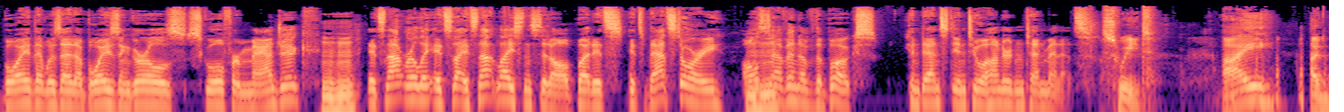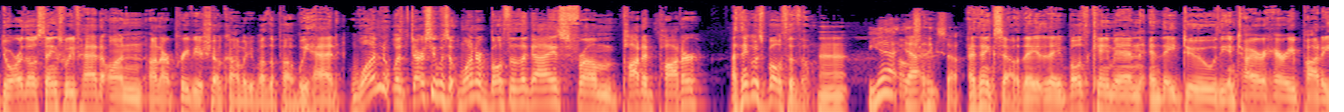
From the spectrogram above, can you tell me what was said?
boy that was at a boys and girls school for magic. Mm-hmm. It's not really it's not it's not licensed at all, but it's it's that story, all Mm-hmm. seven of the books condensed into 110 minutes. Sweet. I adore those things we've had on on our previous show, Comedy Above the Pub. We had one was Darcy. Was it one or both of the guys from Potted Potter? I think it was both of them. Uh, yeah, Oh, yeah, sure. I think so. I think so. They they both came in and they do the entire Harry Potter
